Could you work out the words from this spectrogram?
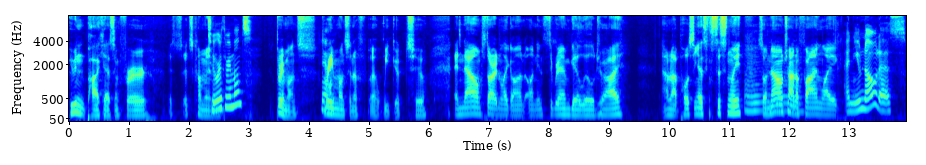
we've been podcasting for it's it's coming two or three months three months, Yeah. three months in a week or two, and now I'm starting like on on Instagram get a little dry. I'm not posting as consistently, so now I'm trying to Mm. find like and you notice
